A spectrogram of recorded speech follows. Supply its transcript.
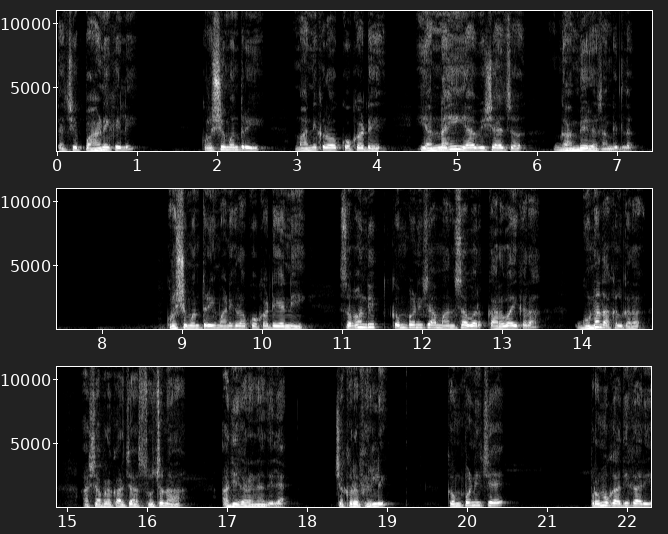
त्याची पाहणी केली. कृषीमंत्री माणिकराव कोकाटे यांनाही या विषयाचं गांभीर्य सांगितलं. कृषीमंत्री माणिकराव कोकाटे यांनी संबंधित कंपनीच्या माणसावर कारवाई करा गुन्हा दाखल करा अशा प्रकारच्या सूचना अधिकाऱ्यांना दिल्या. चक्र फिरली. कंपनीचे प्रमुख अधिकारी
